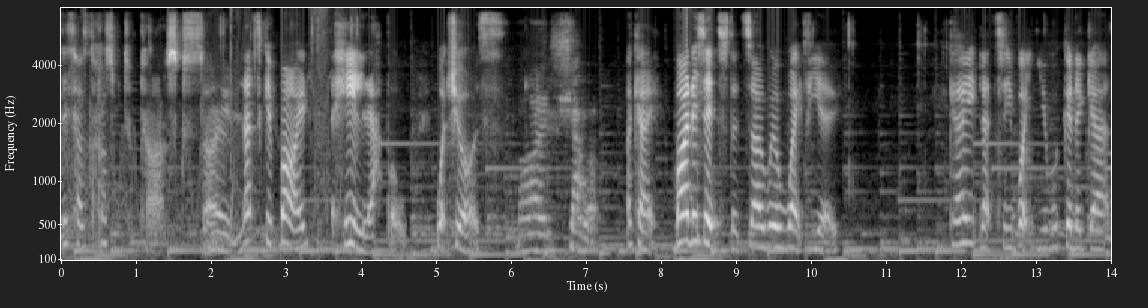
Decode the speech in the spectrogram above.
this has the hospital tasks. So let's give mine a healing apple. What's yours? My shower. Okay, mine is instant, so we'll wait for you. Okay, let's see what you were gonna get.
